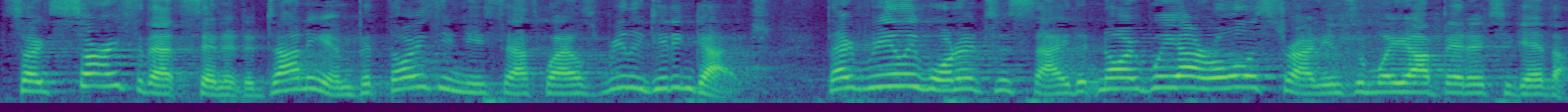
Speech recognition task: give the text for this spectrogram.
So sorry for that, Senator Duniam, but those in New South Wales really did engage. They really wanted to say that, no, we are all Australians and we are better together.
